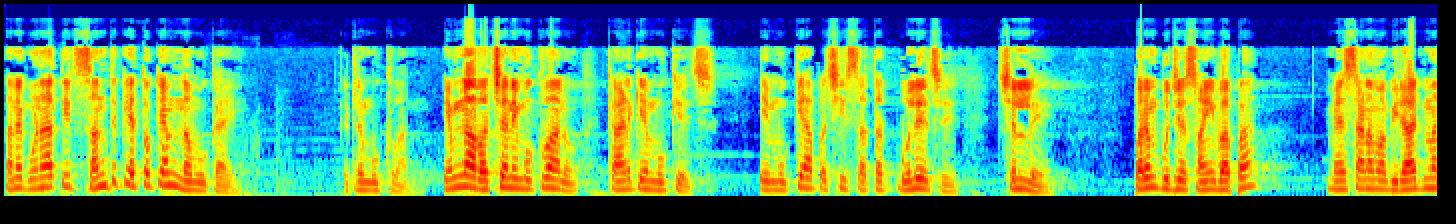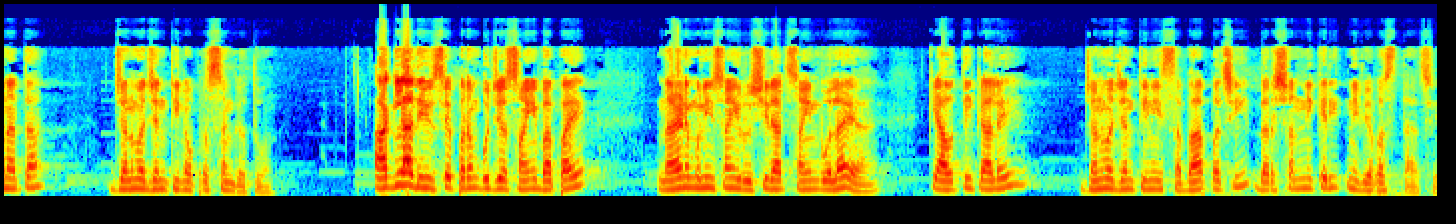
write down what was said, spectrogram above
અને ગુણાતીત સંત કહે તો કેમ ન મુકાય? એટલે મૂકવાનું. એમના વચને મૂકવાનું, કારણ કે મૂકે જ. એ મૂક્યા પછી સતત બોલે છે, છેલ્લે, પરમ પૂજ્ય સ્વામી બાપા, મહેસાણામાં બિરાજમાન હતા, જન્મજયંતિનો પ્રસંગ હતો. આગલા દિવસે પરમ પૂજ્ય સ્વામી બાપાએ નારાયણ મુનિ સાંઈ ઋષિરાજ સાંઈ બોલાયા કે આવતીકાલે જન્મજયંતિની સભા પછી દર્શનની કઈ રીતની વ્યવસ્થા છે.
